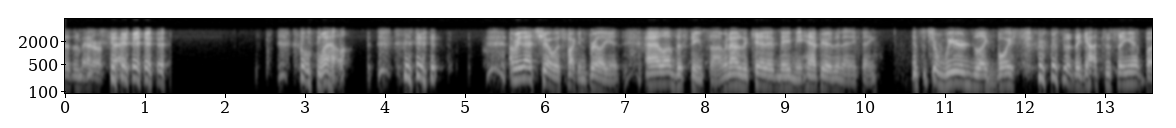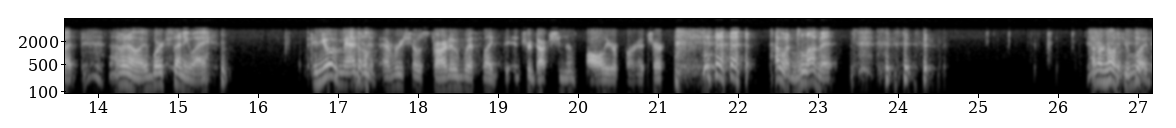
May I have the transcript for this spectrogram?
As a matter of fact. well. I mean that show was fucking brilliant. And I love this theme song. When I was a kid it made me happier than anything. It's such a weird like voice that they got to sing it, but I don't know, it works anyway. Can you imagine So- if every show started with like the introduction of all your furniture? I would love it. I don't know if you would,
